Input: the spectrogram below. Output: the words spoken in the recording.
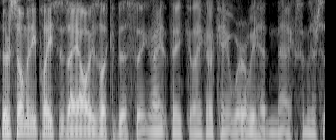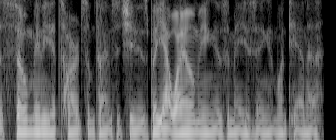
there's so many places I always look at this thing, right? Think like, okay, where are we heading next? And there's just so many, it's hard sometimes to choose. But yeah, Wyoming is amazing and Montana.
